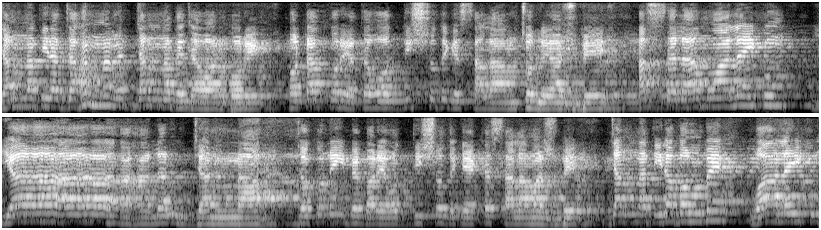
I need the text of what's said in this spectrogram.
জান্নাতিরা জাহান্নামের জান্নাতে যাওয়ার পরে হঠাৎ করে এত অদৃশ্য থেকে সালাম চলে আসবে। আসসালামু আলাইকুম যখন এই ব্যাপারে অদৃশ্য থেকে একটা সালাম আসবে, জান্নাতীরা বলবে ওয়ালাইকুম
